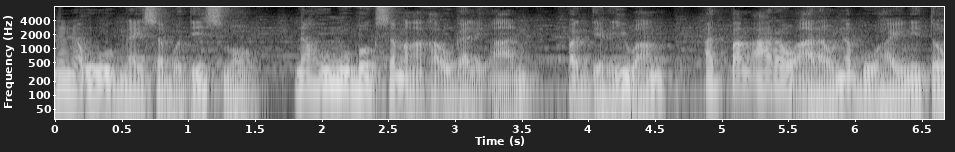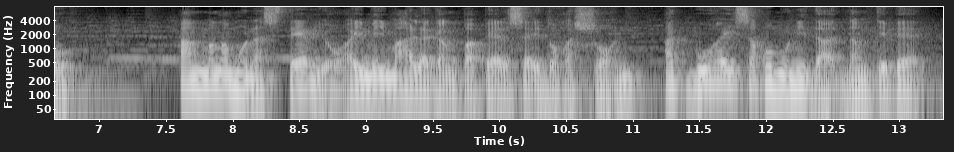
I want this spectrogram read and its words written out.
na nauugnay sa Budismo na humubog sa mga kaugalian, pagdiriwang, at pang-araw-araw na buhay nito. Ang mga monasteryo ay may mahalagang papel sa edukasyon at buhay sa komunidad ng Tibet.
